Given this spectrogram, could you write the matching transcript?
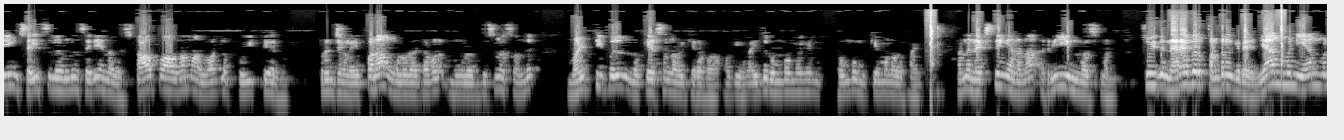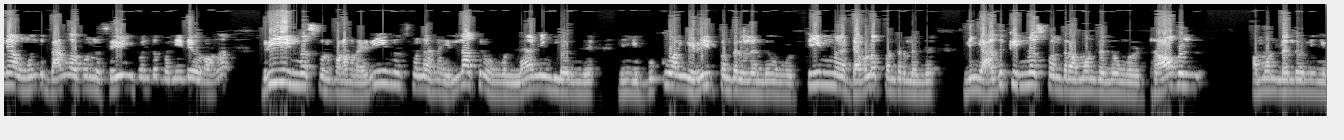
டீம் சைஸ்ல இருந்து சரி எனக்கு ஸ்டாப் ஆகாம அது வாட்டில் போயிட்டே இருக்கும். புரிஞ்சுங்களா? எப்பனா உங்களோட டெவலப் உங்களோட பிசினஸ் வந்து மல்டிபிள் லொகேஷன்ல வைக்கிறப்பா ஓகேங்களா இது ரொம்ப ரொம்ப முக்கியமான ஒரு பாயிண்ட் அந்த நெக்ஸ்ட் திங் என்னன்னா ரீஇன்வெஸ்ட்மெண்ட் ஸோ இது நிறைய பேர் பண்றது கிடையாது. ஏன் பண்ணி ஏன் பண்ணி அவங்க வந்து பேங்க் அக்கௌண்ட்ல சேவிங் பண்ணிட்டு பண்ணிட்டே வருவாங்க. ரீஇன்வெஸ்ட்மெண்ட் பண்ண முடியாது. ரீஇன்வெஸ்ட்மெண்ட் என்ன? எல்லாத்துக்கும் உங்க லேர்னிங்ல இருந்து நீங்க புக் வாங்கி ரீட் பண்றதுல இருந்து உங்க டீம் டெவலப் பண்றதுல இருந்து நீங்க அதுக்கு இன்வெஸ்ட் பண்ற அமௌண்ட்ல இருந்து உங்க டிராவல் அமௌண்ட்ல இருந்து நீங்க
